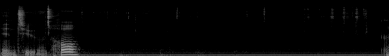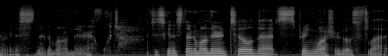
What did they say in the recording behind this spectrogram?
into the hole. And we're going to snug them on there. Just going to snug them on there until that spring washer goes flat.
